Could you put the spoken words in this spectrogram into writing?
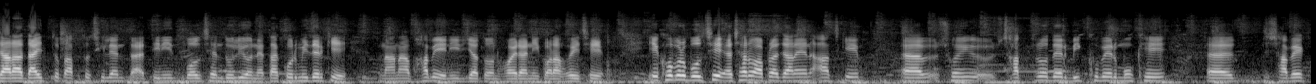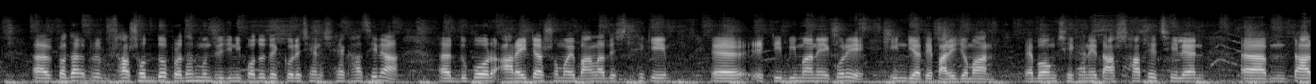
যারা দায়িত্বপ্রাপ্ত ছিলেন, তা তিনি বলছেন, দলীয় নেতাকর্মীদেরকে নানাভাবে নির্যাতন, হয়রানি করা হয়েছে। এ খবর বলছে, এছাড়াও আপনারা জানেন, আজকে ছাত্রদের বিক্ষোভের মুখে সাবেক প্রধান সদ্য প্রধানমন্ত্রী যিনি পদত্যাগ করেছেন, শেখ হাসিনা দুপুর আড়াইটার সময় বাংলাদেশ থেকে একটি বিমানে করে ইন্ডিয়াতে পাড়ি জমান। এবং সেখানে তার সাথে ছিলেন তার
